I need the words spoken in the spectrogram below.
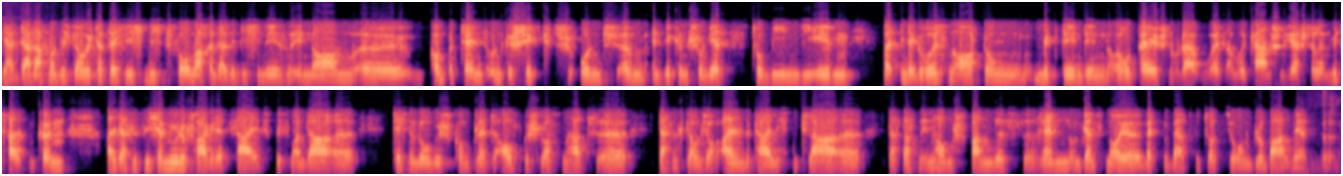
Ja, da darf man sich, glaube ich, tatsächlich nichts vormachen. Da sind die Chinesen enorm äh, kompetent und geschickt und ähm, entwickeln schon jetzt Turbinen, die eben in der Größenordnung mit den, den europäischen oder US-amerikanischen Herstellern mithalten können. All das ist sicher nur eine Frage der Zeit, bis man da äh, technologisch komplett aufgeschlossen hat. Äh, das ist, glaube ich, auch allen Beteiligten klar, äh, dass das ein enorm spannendes Rennen und ganz neue Wettbewerbssituationen global werden wird.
